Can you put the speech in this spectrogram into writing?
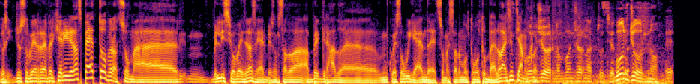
così, giusto per, per chiarire l'aspetto, però insomma, eh, bellissimo paese la Serbia, sono stato a, a Belgrado eh, questo weekend e insomma è stato molto molto bello. Vai, sentiamo ancora. Buongiorno, buongiorno a tutti e due. Buongiorno. Eh,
